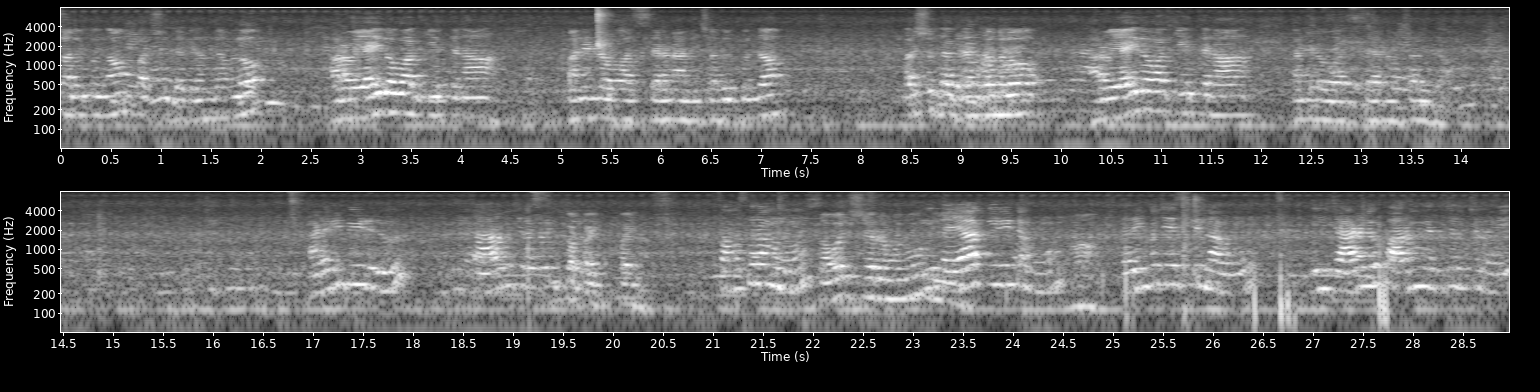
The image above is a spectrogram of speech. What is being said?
చదువుకుందాం. పరిశుద్ధ గ్రంథంలో అరవై ఐదవ కీర్తన పన్నెండవ శరణాన్ని చదువుకుందాం. పరిశుద్ధ గ్రంథంలో అరవై ఐదవ కీర్తన పన్నెండవ శరణం చదువుదాం అడవి బీడులు సారము పైన. సంవత్సరమును సంవత్సరమును నీ దయా కిరీటము ఆ, ధరింపజేస్తున్నావు నీ జాడలు పారము వెదజల్చున్నవి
